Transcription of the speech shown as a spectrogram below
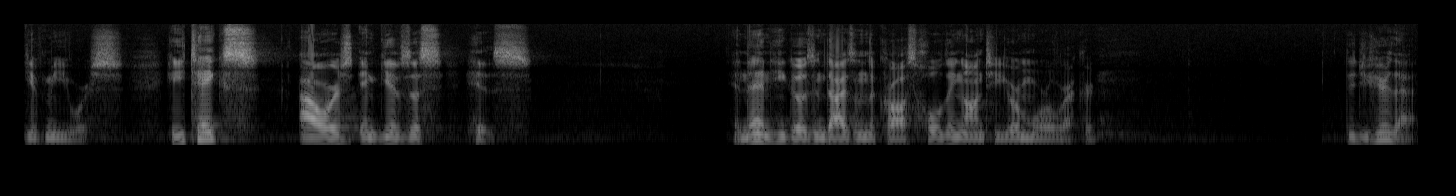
Give me yours. He takes ours and gives us his. And then he goes and dies on the cross holding on to your moral record. Did you hear that?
